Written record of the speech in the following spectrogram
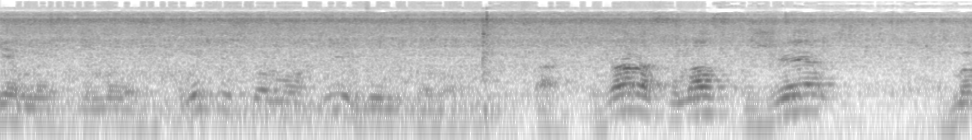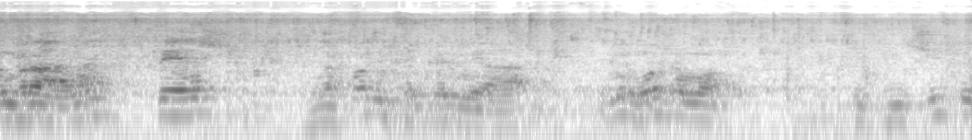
ємності ми витіснимо і вимкнемо. Так, зараз у нас вже в мембранах теж знаходиться перміат. Ми можемо підключити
